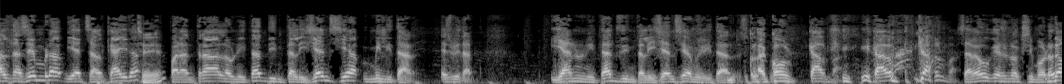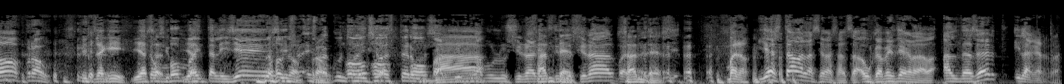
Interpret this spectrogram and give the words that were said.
Al desembre viatja al Caire Sí. per entrar a la unitat d'intel·ligència militar. És veritat. Hi ha unitats d'intel·ligència militar. Col, calma, calma, calma. Sabeu que és un oxímoron? No, prou. Fins aquí. Ja s'ha- bomba ja- intel·ligent... No, és no, una- és una contradicció dels termes. O, o partit Va. revolucionari S'ha entès. institucional... S'ha entès. Bueno, ja estava la seva salsa, el que més li agradava. El desert i la guerra.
